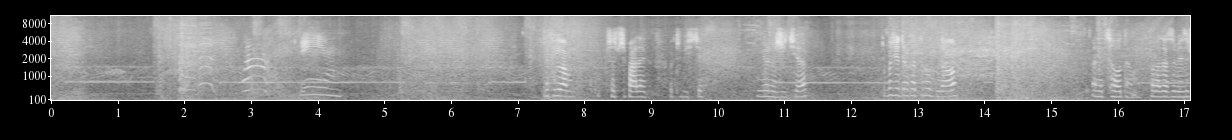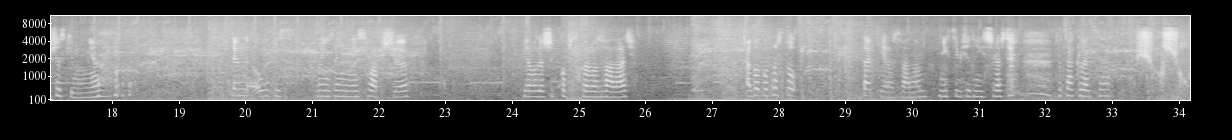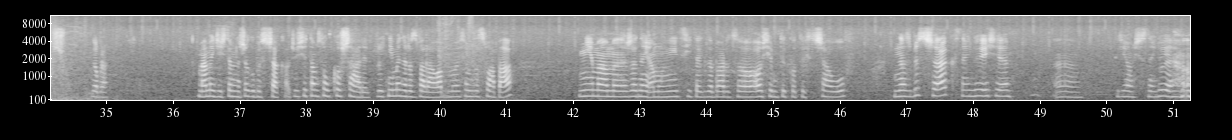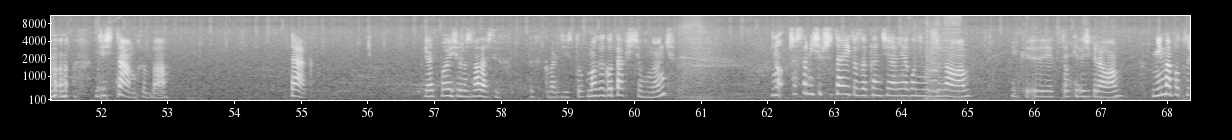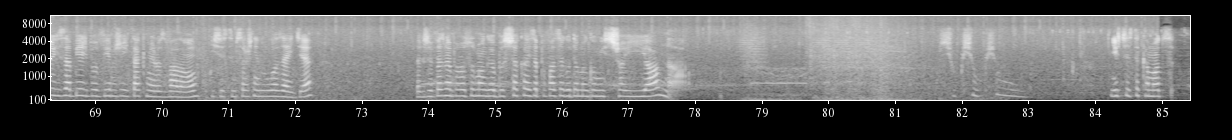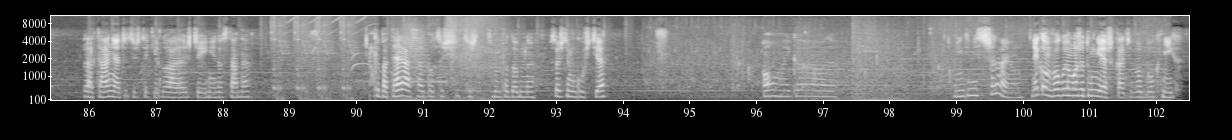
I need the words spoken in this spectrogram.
Team. Trafiłam przez przypadek, oczywiście. Biorę życie. To będzie trochę trudno. Ale co tam? Poradzę sobie ze wszystkim, nie? Ten łuk jest moim zdaniem najsłabszy. Ja wolę szybko wszystko rozwalać. Albo po prostu tak je rozwalam. Nie chce mi się do nich strzelać, to tak lecę. Dobra. Mamy gdzieś tam naszego bystrzaka. Oczywiście tam są koszary, których nie będę rozwalała, bo jestem za słaba. Nie mam e, żadnej amunicji, tak za bardzo. 8 tylko tych strzałów. Nasz bystrzak znajduje się... E, gdzie on się znajduje? Gdzieś tam chyba. Tak. Ja boję się rozwalać tych, tych gwardzistów. Mogę go tak ściągnąć. No, czasami się przydaje to zaklęcie, ale ja go nie używałam. Jak, y, jak to kiedyś grałam. Nie ma po co ich zabijać, bo wiem, że i tak mnie rozwalą i się z tym strasznie długo zejdzie. Także wezmę po prostu mojego błyszczaka i zaprowadzę go do mojego mistrza Jana. Psiu, psiu, psiu. Jeszcze jest taka moc latania czy coś takiego, ale jeszcze jej nie dostanę. Chyba teraz albo coś, coś tym podobne. Coś w tym guście. Oh my god. Oni tym nie strzelają. Jak on w ogóle może tu mieszkać w obok nich?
